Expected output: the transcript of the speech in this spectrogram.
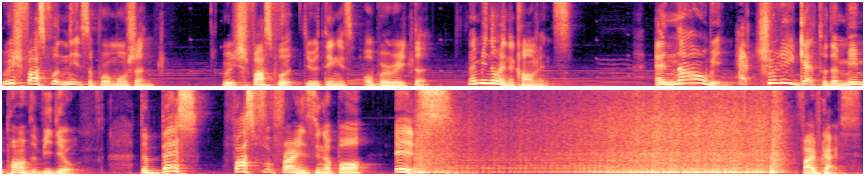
Which fast food needs a promotion? Which fast food do you think is overrated? Let me know in the comments. And now we actually get to the main point of the video. The best fast food fry in Singapore is Five Guys.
